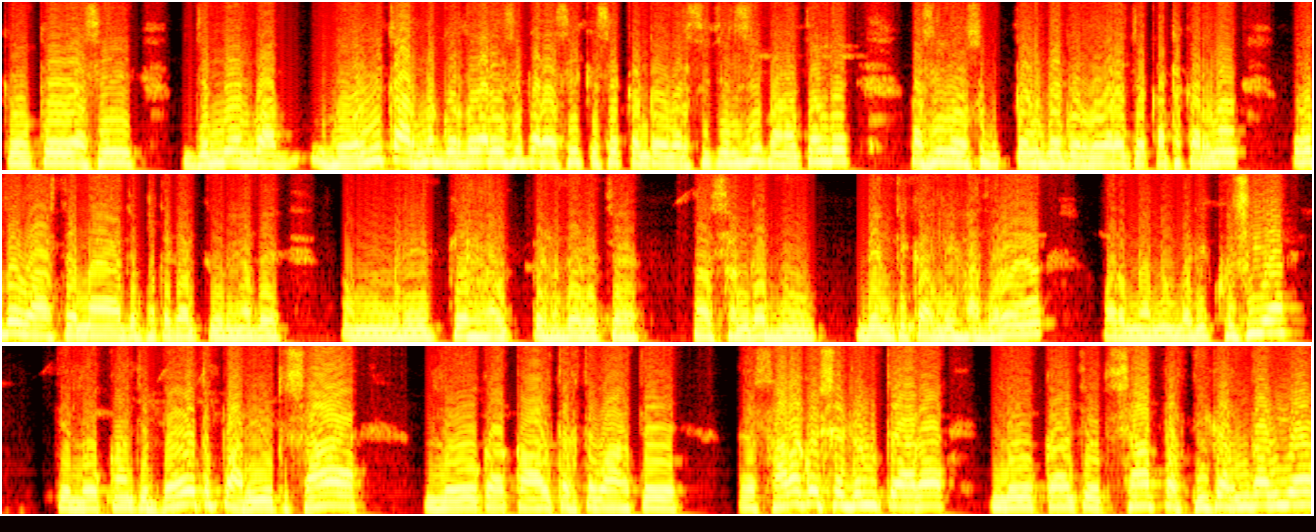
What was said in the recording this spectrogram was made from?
ਕਿਉਂਕਿ ਅਸੀਂ ਜਿੰਨੇ ਵਾ- ਹੋਰ ਵੀ ਧਾਰਮਿਕ ਗੁਰਦੁਆਰੇ ਸੀ ਪਰ ਅਸੀਂ ਕਿਸੇ ਕੰਟਰੋਵਰਸੀ 'ਚ ਨਹੀਂ ਸੀ ਪਾਣਾ ਚਾਹੁੰਦੇ। ਅਸੀਂ ਉਸ ਪਿੰਡ ਦੇ ਗੁਰਦੁਆਰੇ 'ਚ ਇਕੱਠ ਕਰਨਾ। ਉਹਦੇ ਵਾਸਤੇ ਮੈਂ ਅੱਜ ਫਤਿਹਗੜ੍ਹ ਚੂੜੀਆਂ ਦੇ ਅਮ, ਮਰੀਦ ਕੇ ਹਲ ਪਿੰਡ ਦੇ ਵਿੱਚ ਅ, ਸੰਗਤ ਨੂੰ ਬੇਨਤੀ ਕਰਨ ਲਈ ਹਾਜ਼ਰ ਹੋਇਆ। ਔਰ ਮੈਨੂੰ ਬੜੀ ਖੁਸ਼ੀ ਹੈ ਕਿ ਲੋਕਾਂ 'ਚ ਬਹੁਤ ਭਾਰੀ ਉਤਸ਼ਾਹ ਹੈ। ਲੋਕ ਅਕਾਲ ਤਖਤ ਵਾਸਤੇ ਅਹ ਸਾਰਾ ਕੁਝ ਛੱਡਣ ਨੂੰ ਤਿਆਰ ਹੈ। ਲੋਕਾਂ 'ਚ ਉਤਸ਼ਾਹ ਭਰਤੀ ਕਰਨ ਦਾ ਵੀ ਆ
